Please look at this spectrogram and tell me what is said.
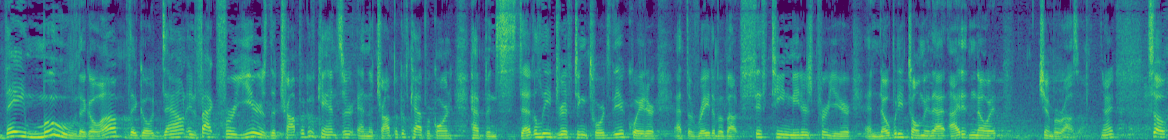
They move. They go up, they go down. In fact, for years, the Tropic of Cancer and the Tropic of Capricorn have been steadily drifting towards the equator at the rate of about 15 meters per year, and nobody told me that. I didn't know it. Chimborazo, right? So,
